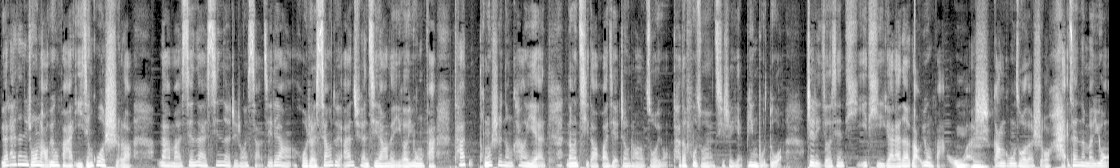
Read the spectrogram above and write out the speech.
原来的那种老用法已经过时了。那么现在新的这种小剂量或者相对安全剂量的一个用法，它同时能抗炎，能起到缓解症状的作用，它的副作用其实也并不多。这里就先提一提原来的老用法。我是刚工作的时候还在那么用，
